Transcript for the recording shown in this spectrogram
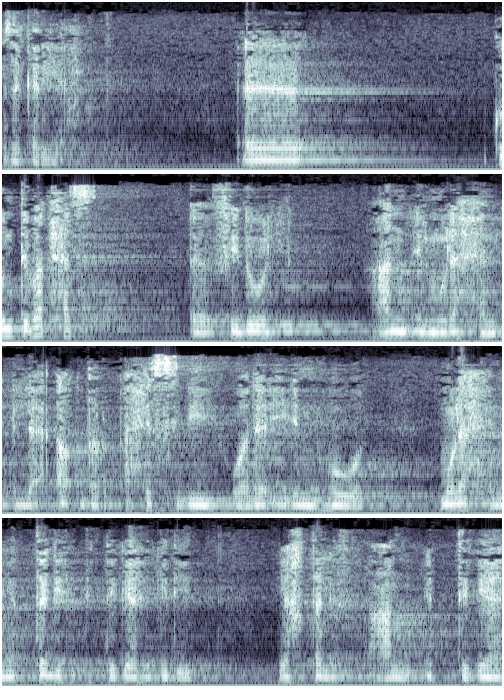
زكريا أحمد. آه كنت ببحث آه في دول عن الملحن اللي أقدر أحس بيه وألاقي إن هو ملحن يتجه اتجاه جديد يختلف عن اتجاه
